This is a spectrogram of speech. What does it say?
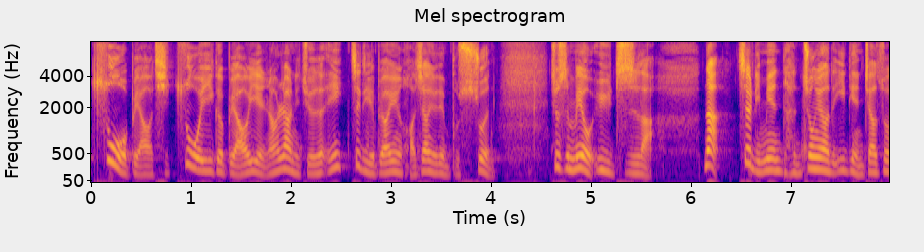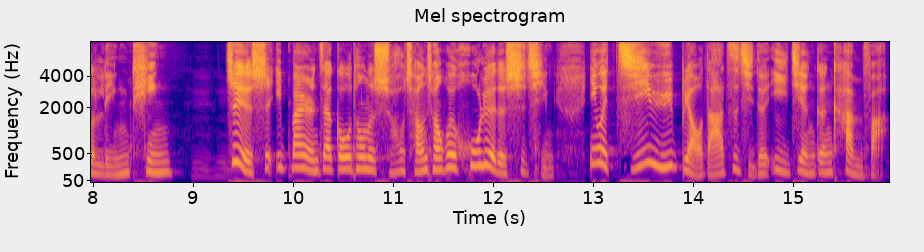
做表情，做一个表演，然后让你觉得，诶，这里的表演好像有点不顺，就是没有预知啦。那这里面很重要的一点叫做聆听。这也是一般人在沟通的时候常常会忽略的事情，因为急于表达自己的意见跟看法，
